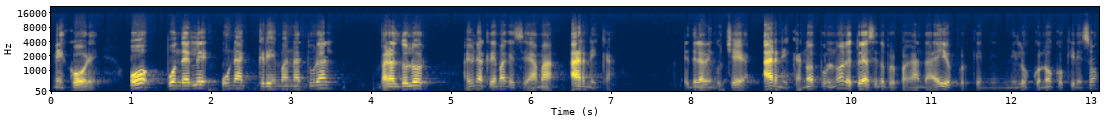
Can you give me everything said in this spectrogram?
mejore o ponerle una crema natural para el dolor. Hay una crema que se llama árnica, es de la benguchea, árnica, no, no le estoy haciendo propaganda a ellos porque ni, los conozco quiénes son,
